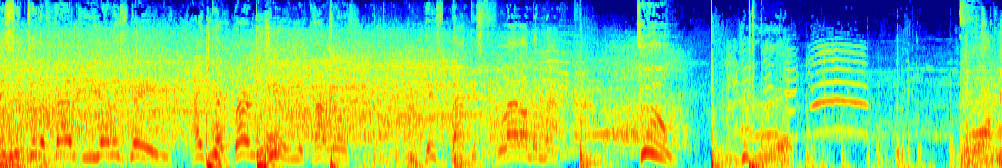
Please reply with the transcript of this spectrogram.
Listen to the fans yell his name. I can barely hear you, Carlos. His back is flat on the mat. Two.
